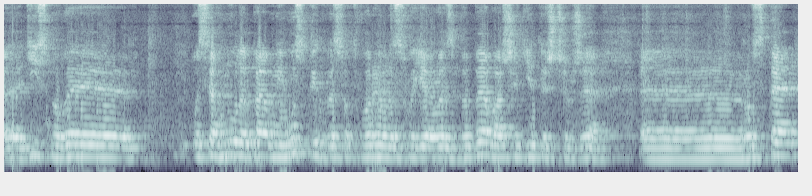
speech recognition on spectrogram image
е, дійсно ви осягнули певний успіх, ви сотворили своє ОСББ, ваші діти ще вже е, росте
